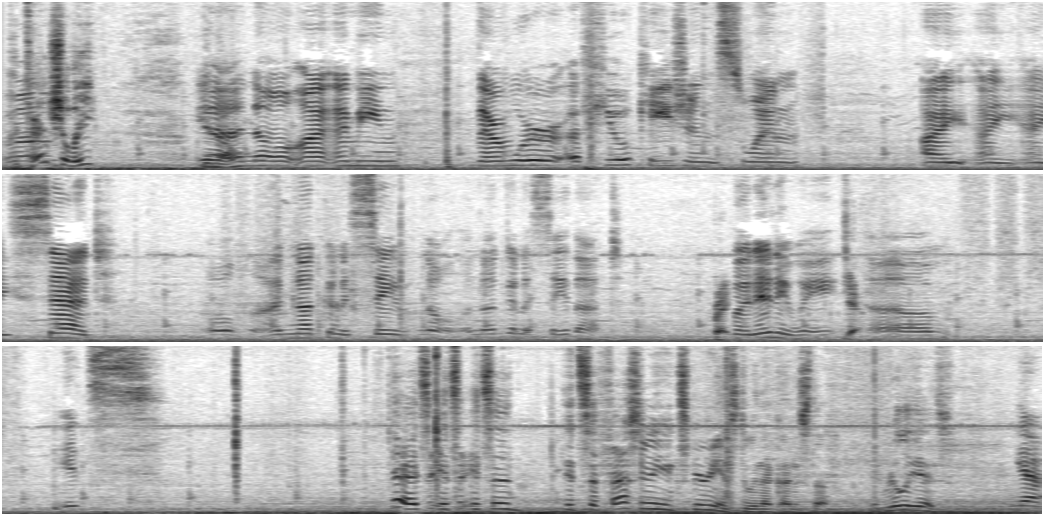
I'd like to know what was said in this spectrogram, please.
potentially. Yeah. know? No. I I mean, there were a few occasions when I I I said. Well, I'm not gonna say no. I'm not gonna say that. Right. But anyway, Yeah. um, it's yeah, it's it's it's a it's a fascinating experience doing that kind of stuff. It really is, yeah,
